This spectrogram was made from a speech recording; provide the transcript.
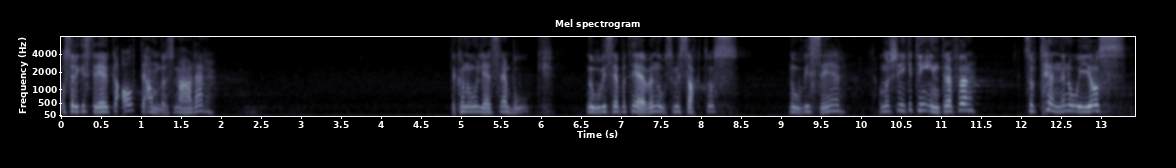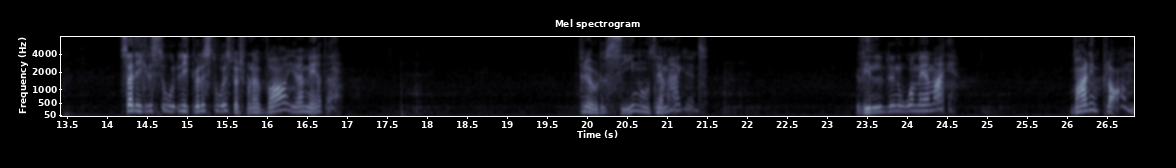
Og så registrerer vi ikke alt det andre som er der. Det kan noe vi leser i en bok, noe vi ser på TV, noe som blir sagt oss, noe vi ser. Og når slike ting inntreffer, som tenner noe i oss, så er det likevel det store spørsmålet hva gjør jeg med det? Prøver du å si noe til meg, Gud? Vil du noe med meg? Hva er din plan?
